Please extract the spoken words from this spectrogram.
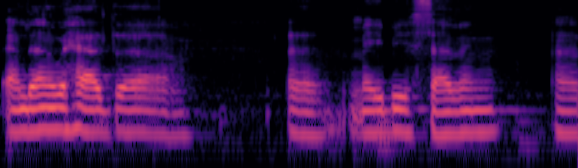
And then we had uh, uh maybe seven, uh,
